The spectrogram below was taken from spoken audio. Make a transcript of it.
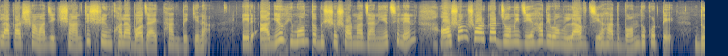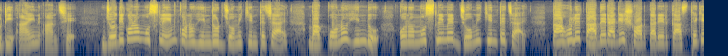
এলাকার সামাজিক শান্তি শৃঙ্খলা বজায় থাকবে কিনা। এর আগেও হিমন্ত বিশ্ব শর্মা জানিয়েছিলেন, অসম সরকার জমি জেহাদ এবং লাভ জেহাদ বন্ধ করতে দুটি আইন আনছে। যদি কোনো মুসলিম কোনো হিন্দুর জমি কিনতে চায় বা কোনো হিন্দু কোনো মুসলিমের জমি কিনতে চায়, তাহলে তাদের আগে সরকারের কাছ থেকে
